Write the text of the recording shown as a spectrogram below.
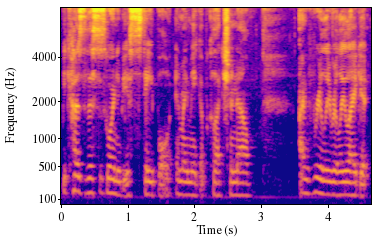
because this is going to be a staple in my makeup collection now. I really, really like it.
